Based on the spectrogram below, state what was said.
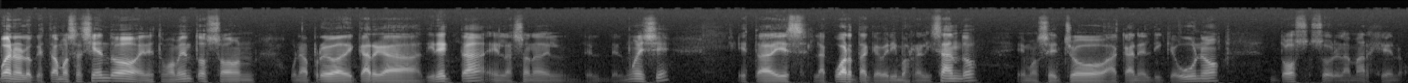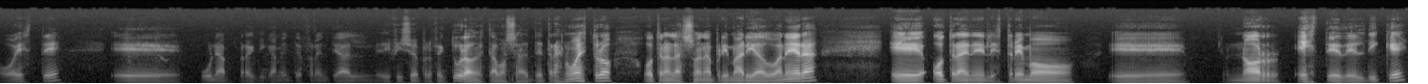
bueno, lo que estamos haciendo en estos momentos son una prueba de carga directa en la zona del, muelle. Esta es la cuarta que venimos realizando. Hemos hecho acá en el dique 1, dos sobre la margen oeste, eh, una prácticamente frente al edificio de prefectura, donde estamos detrás nuestro, otra en la zona primaria aduanera, eh, otra en el extremo eh, noreste del dique,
